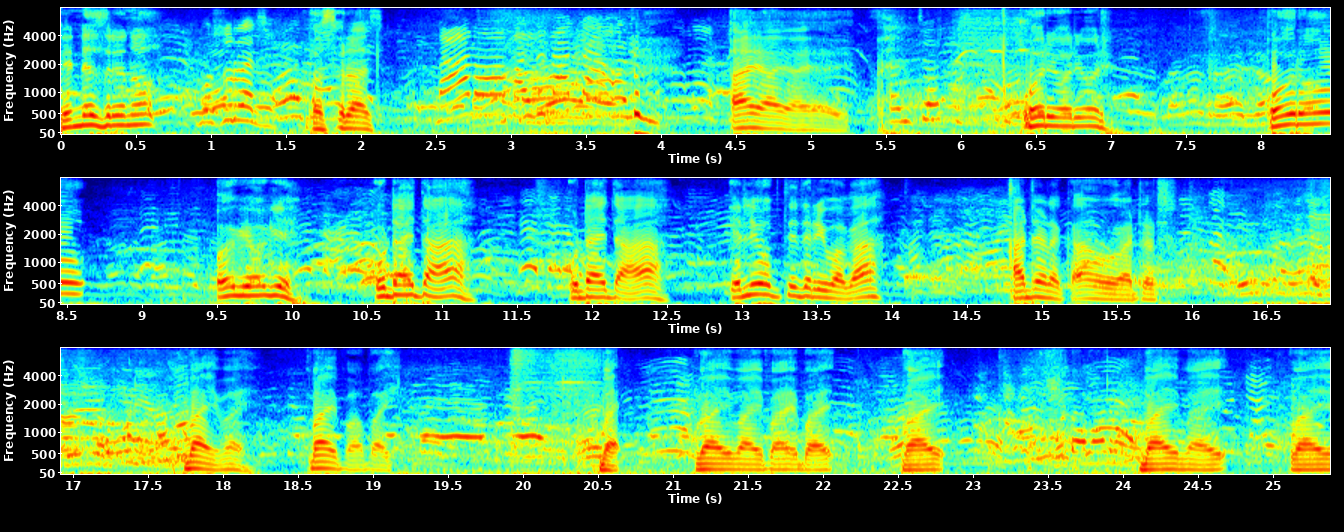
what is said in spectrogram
ನಿನ್ನ ಹೆಸರೇನು? ಬಸವರಾಜ್. ಆಯ್ ಆಯ್ ಆಯ್ ಆಯ್. ಓರಿ ಓರಿ ಓರಿ ಓರು ಹೋಗಿ ಹೋಗಿ. ಊಟ ಆಯ್ತಾ? ಊಟ ಆಯ್ತಾ? ಎಲ್ಲಿ ಹೋಗ್ತಿದ್ದೀರಿ ಇವಾಗ? ಆಟ ಆಡಕ್ಕ? ಹೋಗಿ ಆಟ ಬಾಯ್ ಬಾಯ್ ಬಾಯ್ ಬಾ ಬಾಯ್ ಬಾಯ್ ಬಾಯ್ ಬಾಯ್ ಬಾಯ್ ಬಾಯ್ ಬಾಯ್. ಬಾಯ್ ಬಾಯ್ ಬಾಯ್.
